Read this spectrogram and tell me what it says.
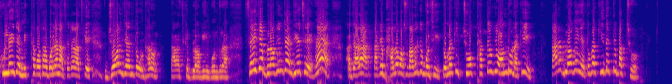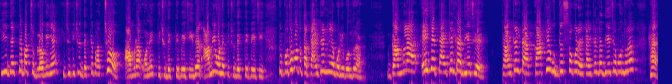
খুললেই যে মিথ্যা কথা বলে না, সেটার আজকে জল জ্যান্ত উদাহরণ তার আজকে ব্লগিং বন্ধুরা। সেই যে ব্লগিংটা দিয়েছে হ্যাঁ যারা তাকে ভালোবাসো, তাদেরকে বলছি, তোমরা কি চোখ থাকতেও কি অন্ধ নাকি? তার ব্লগিংয়ে তোমরা কি দেখতে পাচ্ছ? কি দেখতে পাচ্ছ ব্লগিংয়ে কিছু কিছু দেখতে পাচ্ছ? আমরা অনেক কিছু দেখতে পেয়েছি ইভেন আমি অনেক কিছু দেখতে পেয়েছি। তো প্রথমত তার টাইটেল নিয়ে বলি বন্ধুরা। গামলা, এই যে টাইটেলটা দিয়েছে টাইটেলটা কাকে উদ্দেশ্য করে টাইটেলটা দিয়েছে বন্ধুরা? হ্যাঁ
